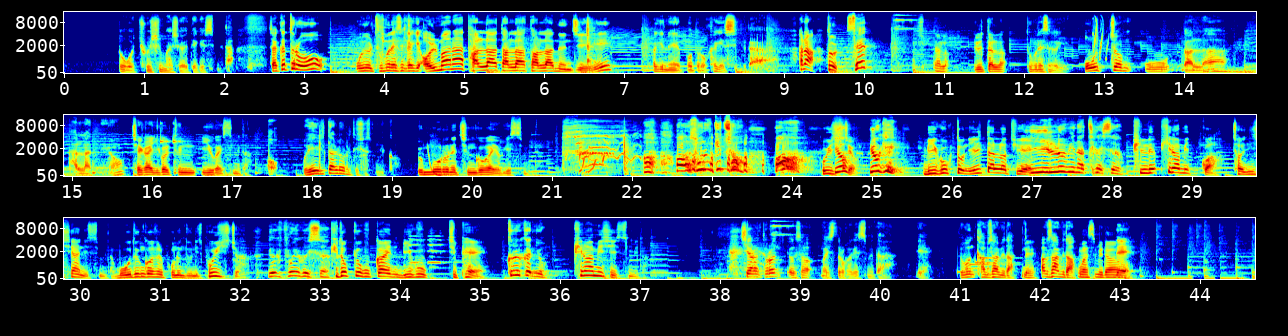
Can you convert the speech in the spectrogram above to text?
또 조심하셔야 되겠습니다. 자, 끝으로 오늘 두 분의 생각이 얼마나 달라 달라 달랐는지 확인해 보도록 하겠습니다. 하나, 둘, 셋. 10달러. 1달러. 두 분의 생각이 5.5달러 달랐네요. 제가 이걸 둔 이유가 있습니다. 어, 왜 1달러를 드셨습니까? 음모론의 증거가 여기 있습니다. 아, 소름 끼쳐. 아, 보이시죠? 여, 여기 미국 돈 1달러 뒤에 이 일루미나티가 있어요. 필레, 피라밋과 전시안이 있습니다. 모든 것을 보는 눈이 보이시죠? 여기 보이고 있어요. 기독교 국가인 미국 집회에 그러니까요. 피라밋이 있습니다. 치열한 토론 여기서 마치도록 하겠습니다. 예, 두 분 감사합니다. 네. 감사합니다. 고맙습니다. 네.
